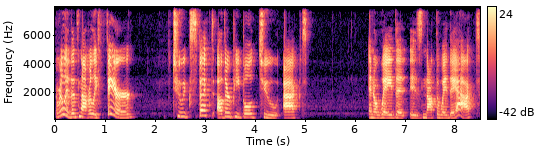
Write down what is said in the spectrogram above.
really that's not really fair to expect other people to act in a way that is not the way they act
